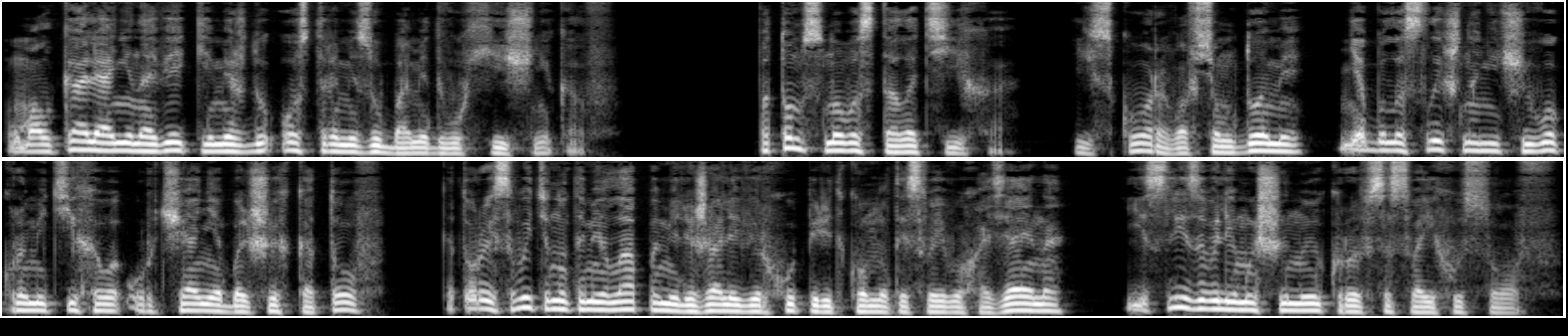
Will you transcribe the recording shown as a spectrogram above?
умолкали они навеки между острыми зубами двух хищников. Потом снова стало тихо, и скоро во всем доме не было слышно ничего, кроме тихого урчания больших котов, которые с вытянутыми лапами лежали вверху перед комнатой своего хозяина и слизывали мышиную кровь со своих усов.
